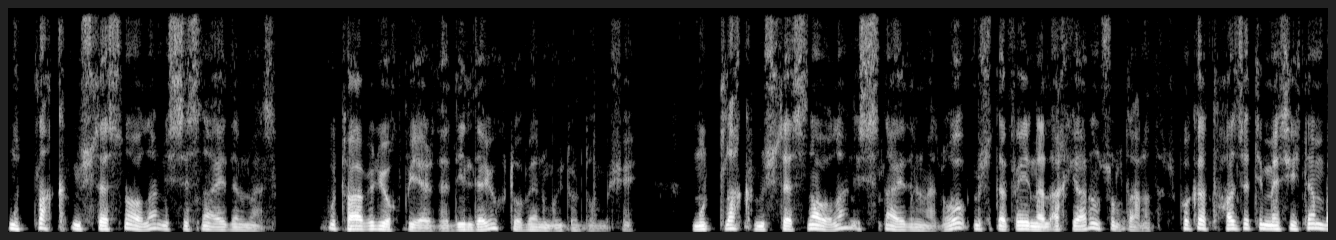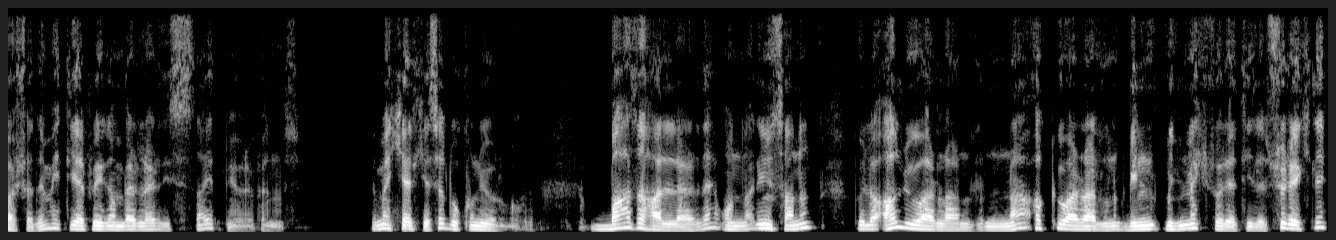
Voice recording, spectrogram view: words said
mutlak müstesna olan istisna edilmez. Bu tabir yok bir yerde. Dilde yoktu benim uydurduğum bir şey. Mutlak müstesna olan istisna edilmez. O müstefeynel ahyarın sultanıdır. Fakat Hz. Mesih'ten başla demek diğer peygamberleri de istisna etmiyor Efendimiz. Demek herkese dokunuyor bu. Bazı hallerde onlar insanın böyle al yuvarlarına, ak yuvarlarını bil- bilmek suretiyle sürekli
